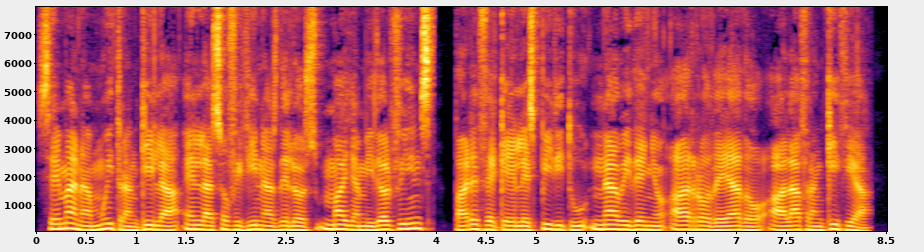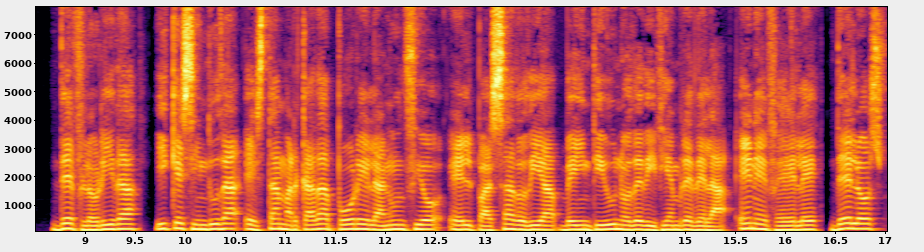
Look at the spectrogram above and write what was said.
Semana muy tranquila en las oficinas de los Miami Dolphins. Parece que el espíritu navideño ha rodeado a la franquicia de Florida y que sin duda está marcada por el anuncio el pasado día 21 de diciembre de la NFL de los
